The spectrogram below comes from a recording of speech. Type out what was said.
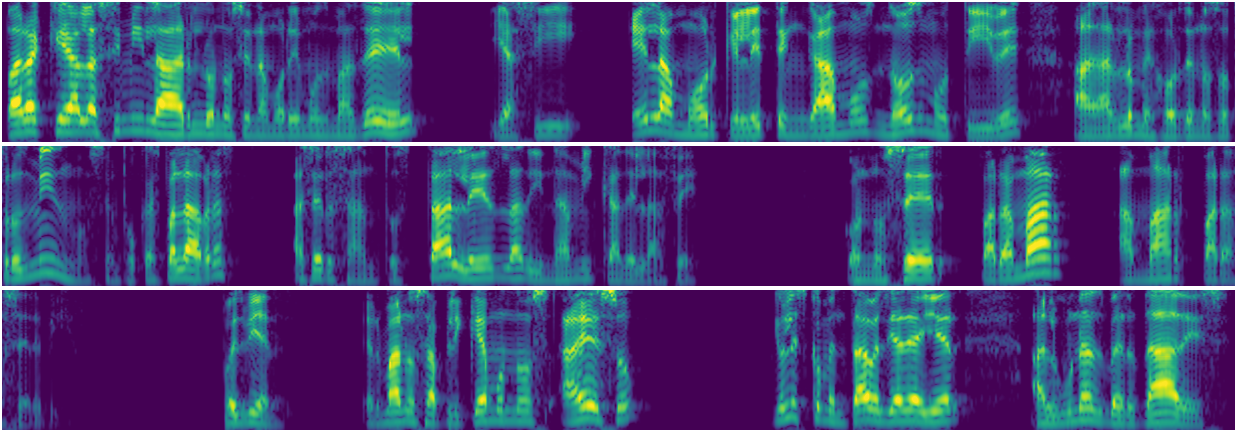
para que al asimilarlo nos enamoremos más de Él y así el amor que le tengamos nos motive a dar lo mejor de nosotros mismos. En pocas palabras, a ser santos. Tal es la dinámica de la fe. Conocer para amar, amar para servir. Pues bien, hermanos, apliquémonos a eso. Yo les comentaba el día de ayer algunas verdades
